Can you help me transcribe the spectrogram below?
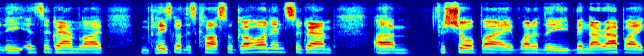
the Instagram live. And please God, this class will go on Instagram um, for sure by one of the Midnight Rabbi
